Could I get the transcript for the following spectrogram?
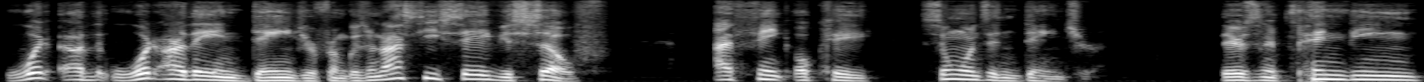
What are the, what are they in danger from? Because when I see "Save Yourself," I think, okay, someone's in danger. There's an impending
